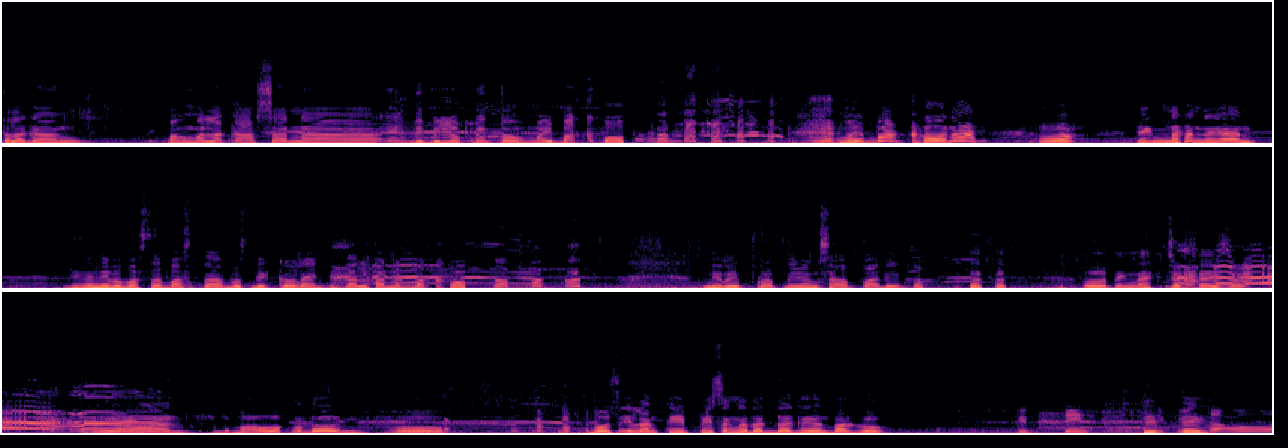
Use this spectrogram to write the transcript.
Talagang pangmalakasan na development to. May bako. May bako na. Oh, tingnan nyo yan. Hindi na nila basta-basta boss Nicole. Eh. Dala nagbako. Niriprap na yung sapa dito. oh, tingnan nyo guys. Oh. Ayan, lumawak na doon. Oh. Boss, ilang tipis ang nadagdag ngayon bago? 50? 50? 50, oo,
